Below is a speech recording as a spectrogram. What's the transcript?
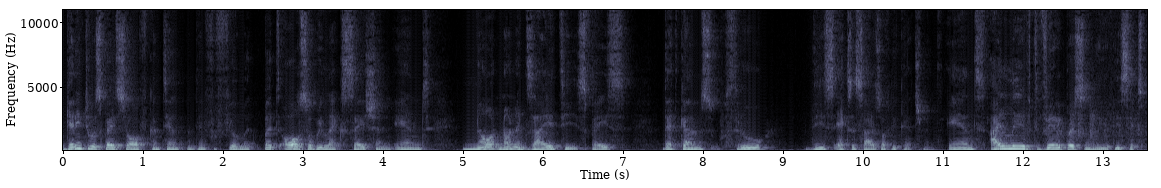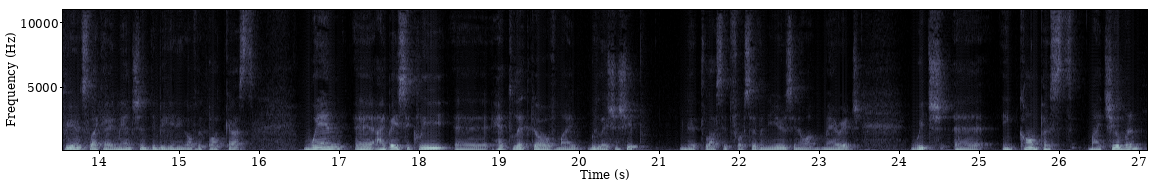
get into a space of contentment and fulfillment, but also relaxation and non anxiety space that comes through this exercise of detachment. And I lived very personally this experience, like I mentioned at the beginning of the podcast, when uh, I basically uh, had to let go of my relationship that lasted for seven years in a marriage, which uh, encompassed my children.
